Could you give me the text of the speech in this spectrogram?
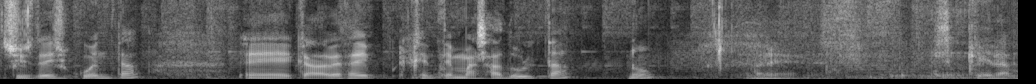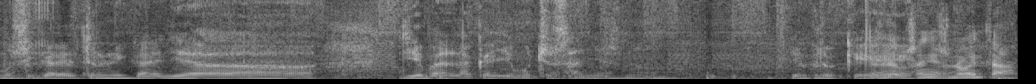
si os dais cuenta, eh, cada vez hay gente más adulta, ¿no? Hombre, es que la música electrónica ya lleva en la calle muchos años, ¿no? Yo creo que Desde los años 90.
